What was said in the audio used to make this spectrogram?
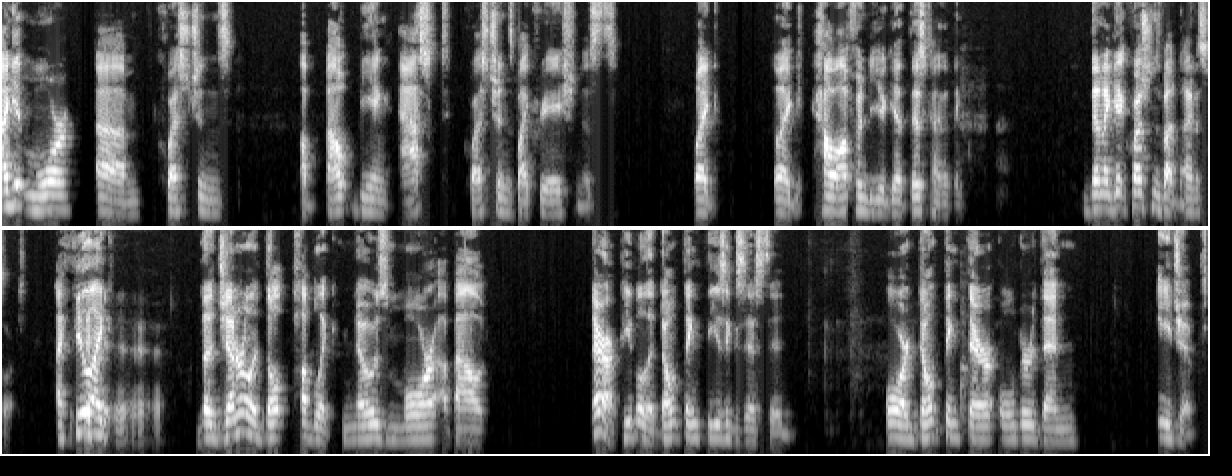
I get more um, questions about being asked questions by creationists, like like how often do you get this kind of thing? Then I get questions about dinosaurs. I feel like the general adult public knows more about there are people that don't think these existed or don't think they're older than Egypt.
